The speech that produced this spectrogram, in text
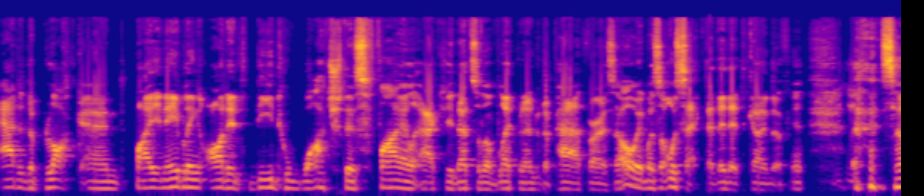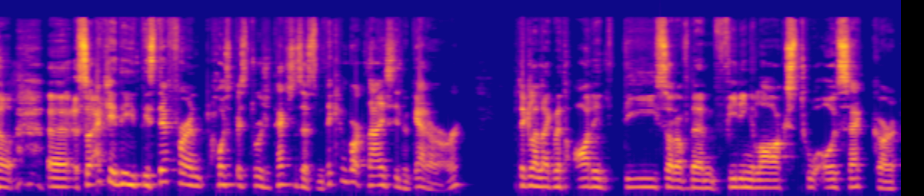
added a block and by enabling audit D to watch this file actually that sort of led me into the path where I said oh it was OSSEC that did it kind of yeah. mm-hmm. so uh, so actually the, these different host-based intrusion detection systems they can work nicely together particularly like with audit D sort of then feeding logs to OSSEC or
